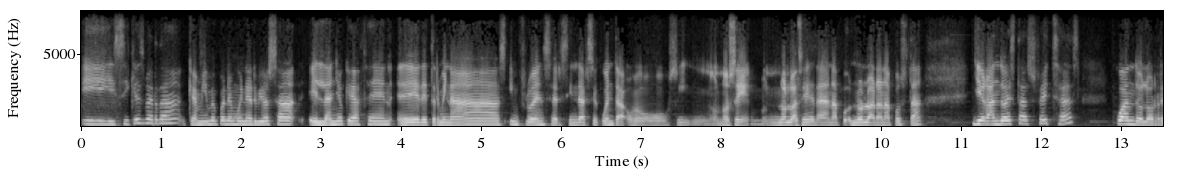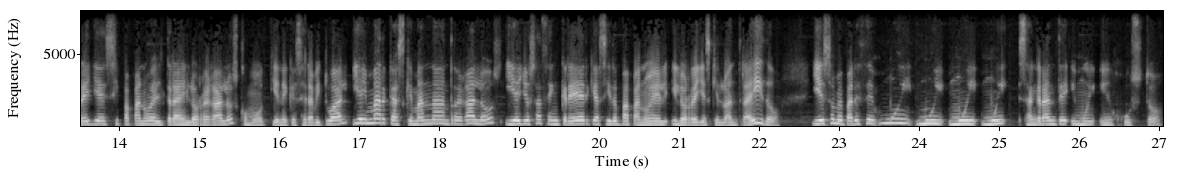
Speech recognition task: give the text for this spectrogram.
Y sí que es verdad que a mí me pone muy nerviosa el daño que hacen eh, determinadas influencers sin darse cuenta, o, o si, no, no sé, no lo, harán, no lo harán aposta, llegando a estas fechas cuando los Reyes y Papá Noel traen los regalos, como tiene que ser habitual, y hay marcas que mandan regalos y ellos hacen creer que ha sido Papá Noel y los Reyes quien lo han traído. Y eso me parece muy, muy, muy, muy sangrante y muy injusto.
